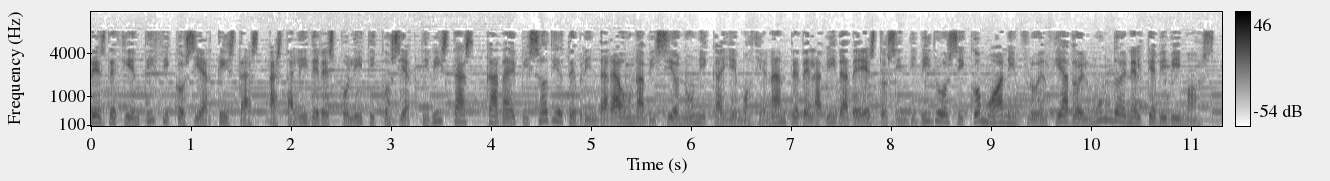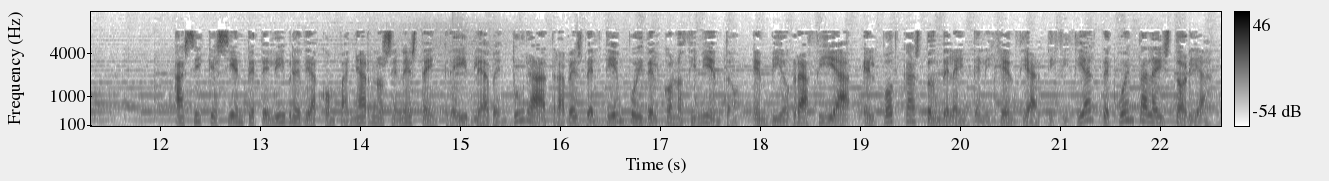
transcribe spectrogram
Desde científicos y artistas, hasta líderes políticos y activistas, cada episodio te brindará una visión única y emocionante de la vida de estos individuos y cómo han influenciado el mundo en el que vivimos. Así que siéntete libre de acompañarnos en esta increíble aventura a través del tiempo y del conocimiento, en Biografía, el podcast donde la inteligencia artificial te cuenta la historia.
